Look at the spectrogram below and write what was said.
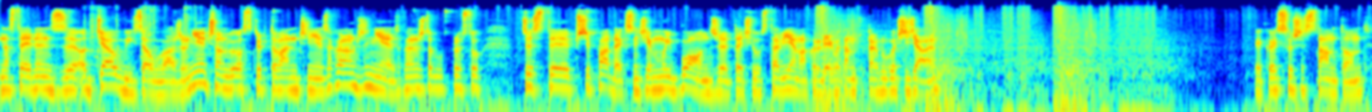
nas to jeden z oddziałów ich zauważył. Nie wiem, czy on był skryptowany, czy nie. Zakładam, że nie. Zakładam, że to był po prostu czysty przypadek, w sensie mój błąd, że tutaj się ustawiłem akurat, jakby tam tak długo siedziałem. Jakoś słyszę stamtąd.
